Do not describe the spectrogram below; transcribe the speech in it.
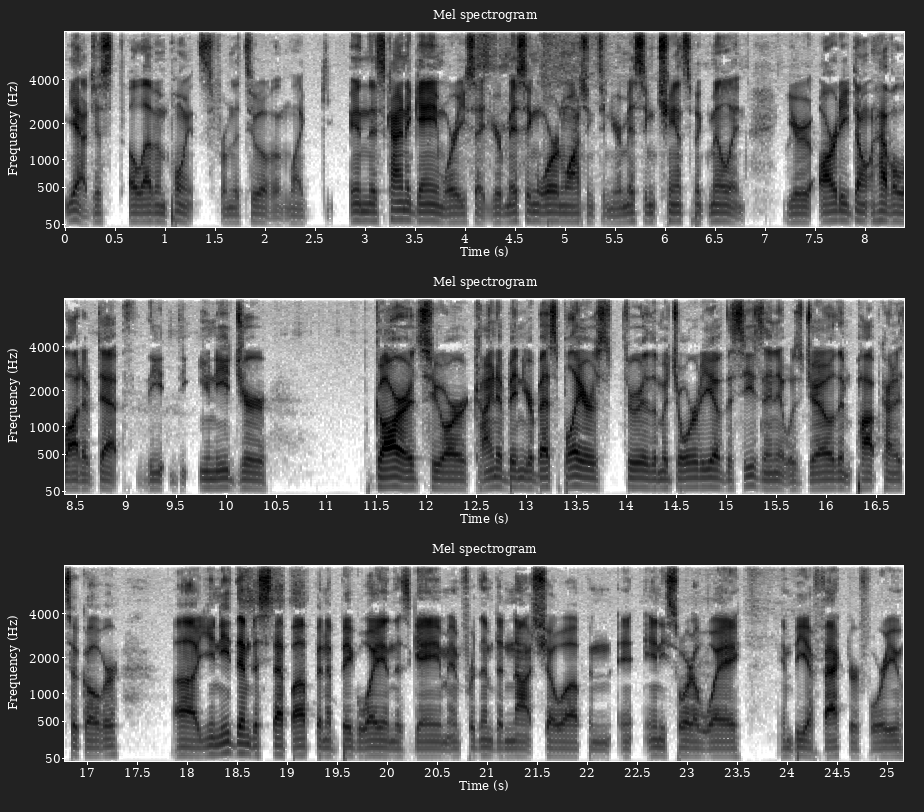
yeah, just eleven points from the two of them. Like in this kind of game where you said you're missing Warren Washington, you're missing Chance McMillian, you already don't have a lot of depth. The, the you need your guards who are kind of been your best players through the majority of the season. It was Joe, then Pop kind of took over. Uh, you need them to step up in a big way in this game, and for them to not show up in, in any sort of way and be a factor for you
